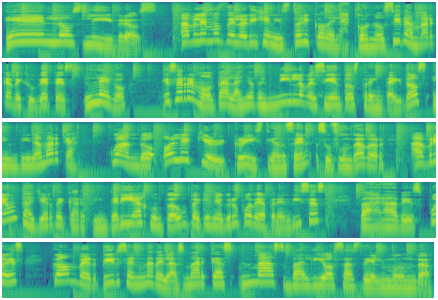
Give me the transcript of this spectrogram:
en los libros. Hablemos del origen histórico de la conocida marca de juguetes Lego, que se remonta al año de 1932 en Dinamarca, cuando Ole Kirk Christiansen, su fundador, abrió un taller de carpintería junto a un pequeño grupo de aprendices para después convertirse en una de las marcas más valiosas del mundo.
